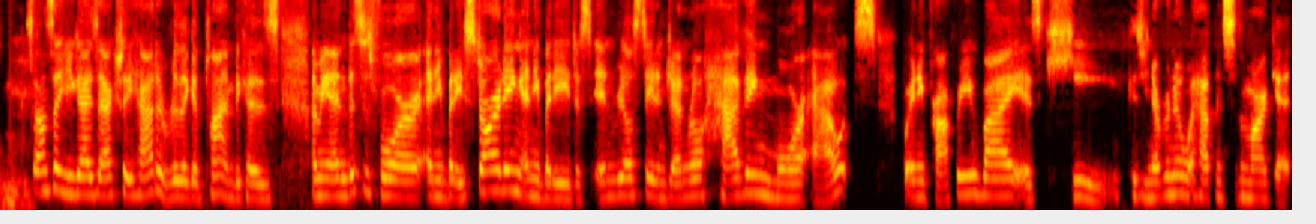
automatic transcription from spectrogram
Mm-hmm. Sounds like you guys actually had a really good plan because, I mean, and this is for anybody starting, anybody just in real estate in general. Having more outs for any property you buy is key because you never know what happens to the market.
